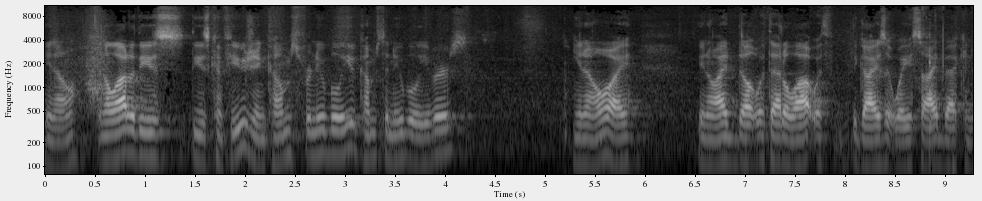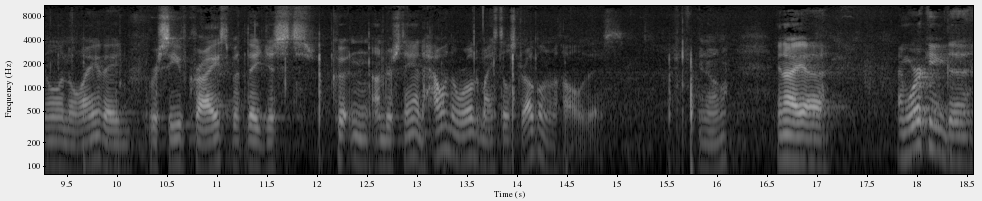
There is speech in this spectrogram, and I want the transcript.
you know, and a lot of these these confusion comes for new believe comes to new believers. You know, I you know, I dealt with that a lot with the guys at Wayside back in Illinois. They received Christ, but they just couldn't understand how in the world am I still struggling with all of this? You know, and I uh, I'm working to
